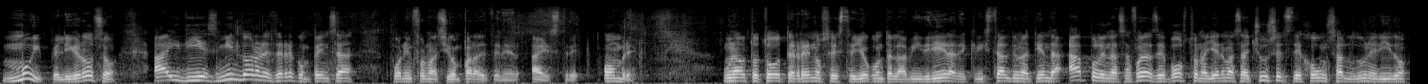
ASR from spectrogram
muy peligroso. Hay 10 mil dólares de recompensa por información para detener a este hombre. Un auto todoterreno se estrelló contra la vidriera de cristal de una tienda Apple en las afueras de Boston, allá en Massachusetts. Dejó un saldo de un herido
